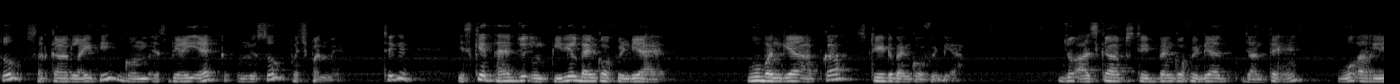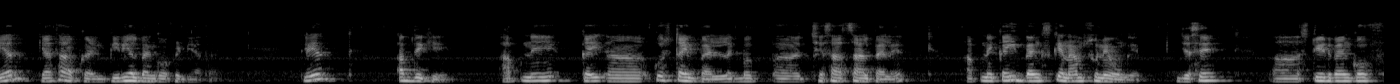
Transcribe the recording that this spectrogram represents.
तो सरकार लाई थी एस बी एक्ट 1955 में, ठीक है? इसके तहत जो इंपीरियल बैंक ऑफ़ इंडिया है, वो बन गया आपका स्टेट बैंक ऑफ़ इंडिया जो आज का आप स्टेट बैंक ऑफ़ इंडिया जानते हैं वो अर्लियर क्या था आपका? इंपीरियल बैंक ऑफ़ इंडिया था। क्लियर अब देखिए आपने कई आ, कुछ टाइम पहले लगभग छः सात साल पहले आपने कई बैंक्स के नाम सुने होंगे। जैसे State Bank of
